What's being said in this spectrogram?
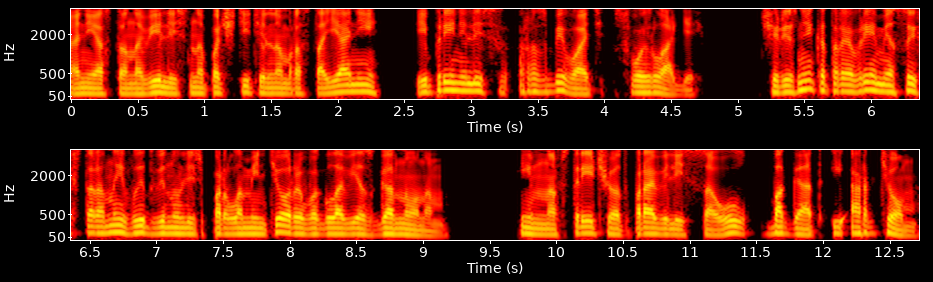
Они остановились на почтительном расстоянии и принялись разбивать свой лагерь. Через некоторое время с их стороны выдвинулись парламентеры во главе с Ганоном. Им навстречу отправились Саул, Богат и Артем,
